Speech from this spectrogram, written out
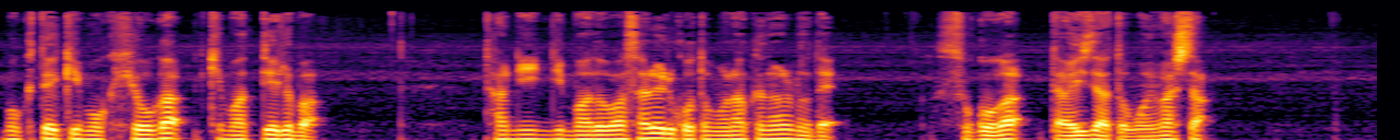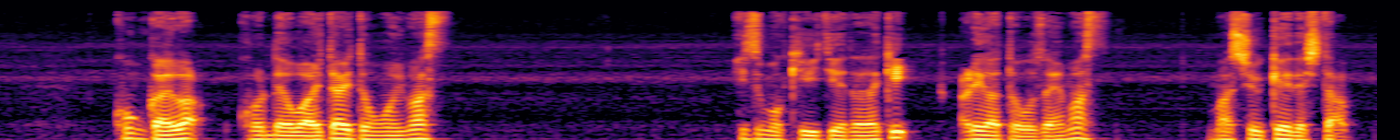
う。目的目標が決まっていれば他人に惑わされることもなくなるのでそこが大事だと思いました。今回はこれで終わりたいと思います。いつも聞いていただきありがとうございます。マシュウケイでした。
